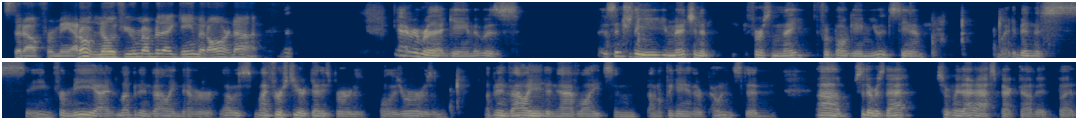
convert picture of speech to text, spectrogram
stood out for me. I don't know if you remember that game at all or not. Yeah, I remember that game. It was it's interesting you mentioned it first night football game you had seen it might have been the same for me. I Lebanon Valley never that was my first year at Gettysburg as well as yours and Lebanon Valley didn't have lights and I don't think any of their opponents did. Um, so there was that certainly that aspect of it. But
